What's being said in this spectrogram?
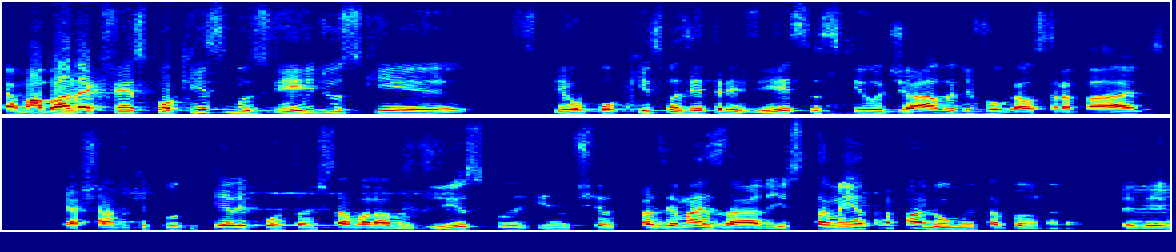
É uma banda que fez pouquíssimos vídeos, que deu pouquíssimas entrevistas, que odiava divulgar os trabalhos, e achava que tudo que era importante estava lá no disco e não tinha que fazer mais nada. Isso também atrapalhou muito a banda, né? Você vê,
